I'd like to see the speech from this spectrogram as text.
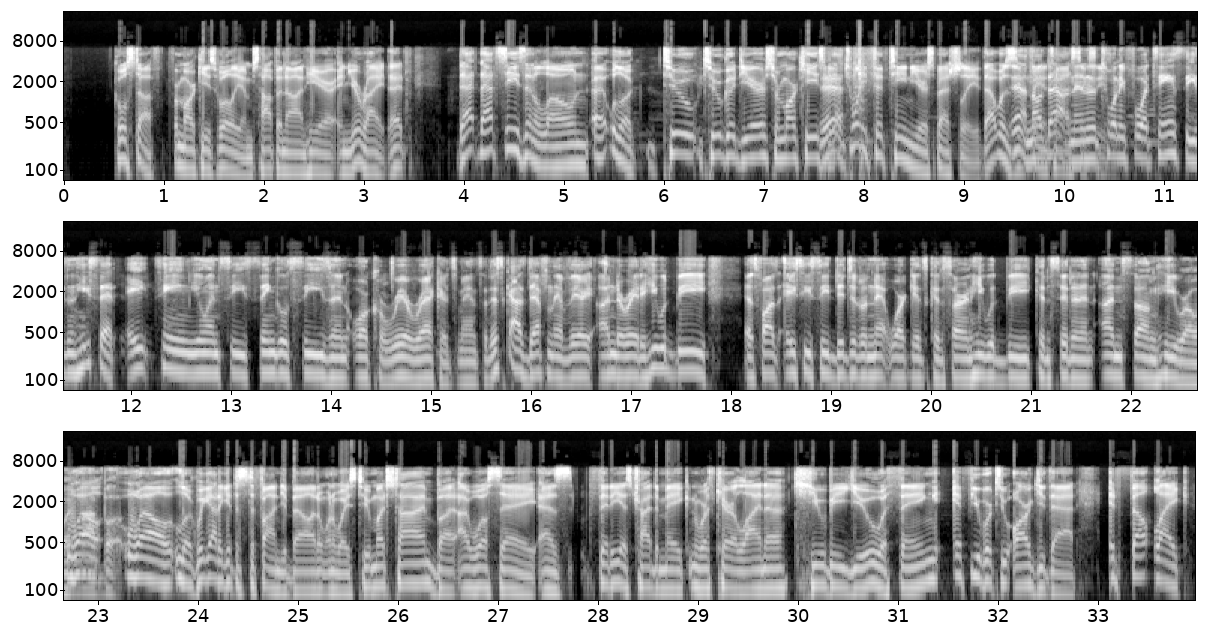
Cool stuff from Marquise Williams hopping on here, and you're right that. That that season alone, uh, well, look, two two good years from Marquise. but Yeah. that 2015 year especially, that was Yeah, a no doubt. And in the fantastic season. 2014 season, he set 18 UNC single season or career records, man. So this guy's definitely a very underrated. He would be, as far as ACC Digital Network is concerned, he would be considered an unsung hero in well, my book. well, look, we got to get to Stephania Bell. I don't want to waste too much time, but I will say, as Fitty has tried to make North Carolina QBU a thing, if you were to argue that, it felt like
